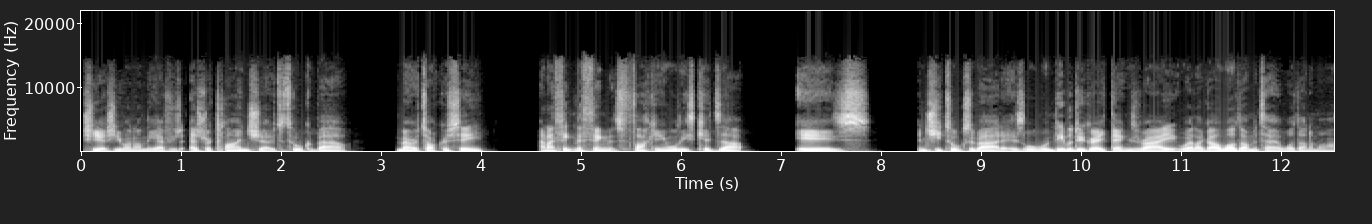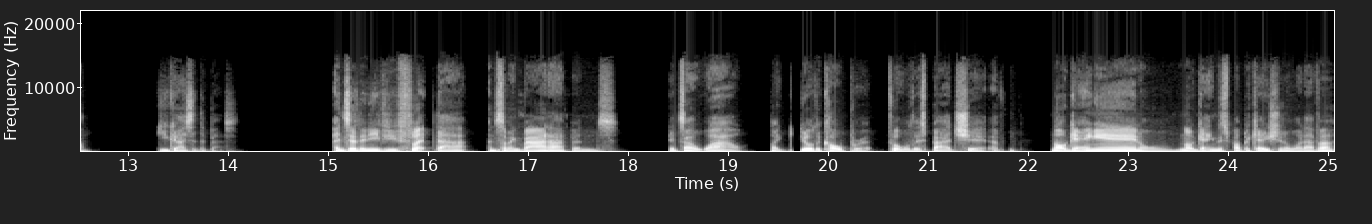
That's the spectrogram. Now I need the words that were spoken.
She actually went on the Ezra, Klein show to talk about meritocracy. And I think the thing that's fucking all these kids up is, and she talks about it, is well, when people do great things, right? We're like, oh, well done, Matteo, well done, Amaan. You guys are the best. And so then if you flip that and something bad happens, it's oh wow, like you're the culprit for all this bad shit of not getting in or not getting this publication or whatever.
